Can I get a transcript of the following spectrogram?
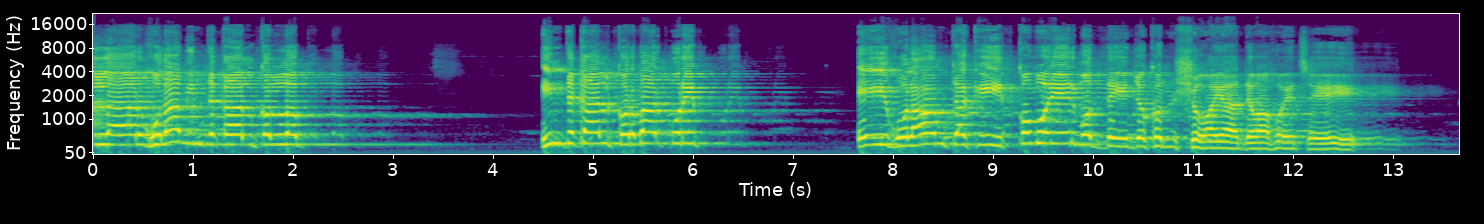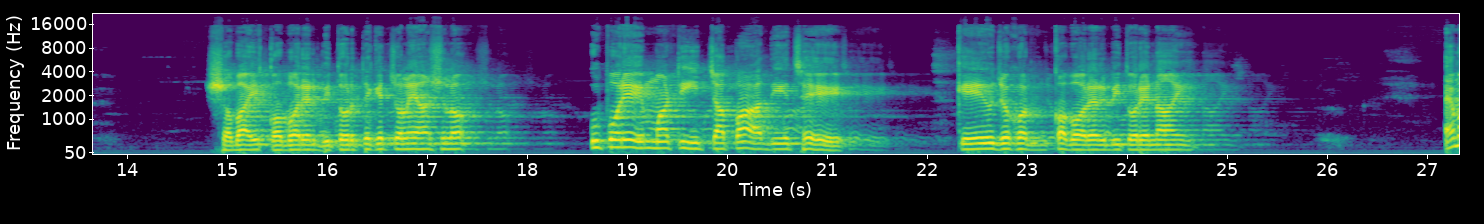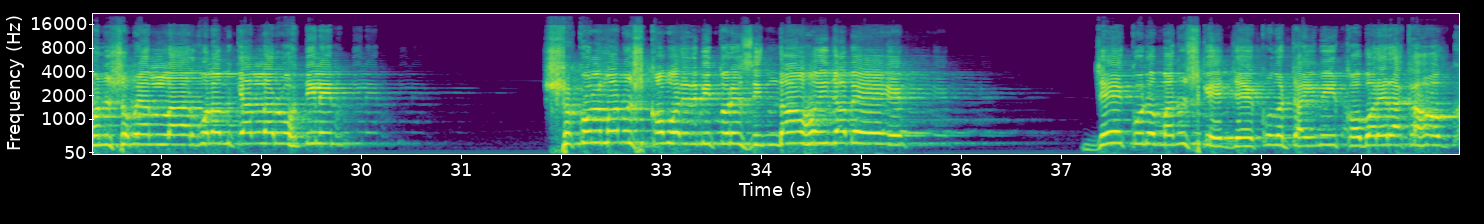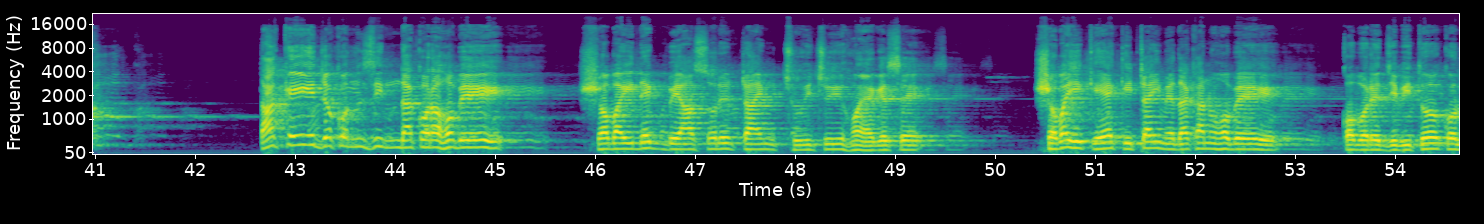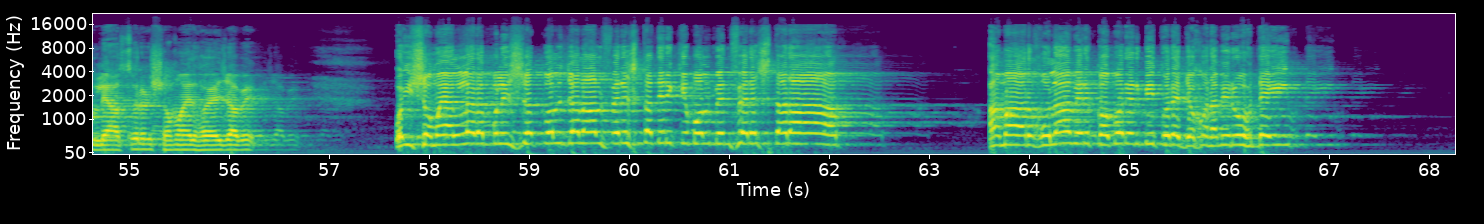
আল্লাহর গোলাম ইন্তেকাল করল। ইন্তেকাল করবার পরে এই গোলামটাকে কবরের মধ্যে যখন শোয়া দেওয়া হয়েছে, সবাই কবরের ভিতর থেকে চলে আসলো। উপরে মাটি চাপা দিয়েছে। কেউ যখন কবরের ভিতরে নাই। এমন সময় আল্লাহর গোলামকে আল্লাহ রুহ দিলেন। সকল মানুষ কবরের ভিতরে জিন্দা হয়ে যাবে। যে কোনো মানুষকে যে কোনো টাইমে কবরে রাখা হোক তাকে যখন জিন্দা করা হবে, সবাই দেখবে আসরের টাইম ছুঁই ছুঁই হয়ে গেছে। সবাইকে একই টাইমে দেখানো হবে, কবরে জীবিত করলে আসরের সময় হয়ে যাবে। ওই সময় আল্লাহ রাব্বুল ইজ্জত বল জালাল ফেরেশতাদেরকে বলবেন, ফেরেশতারা, আমার গোলামের কবরের ভিতরে যখন আমি রূহ দেই,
